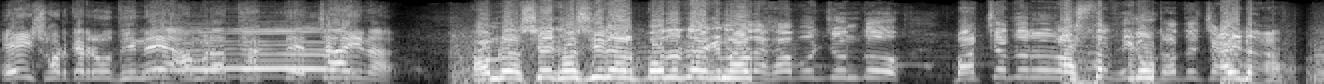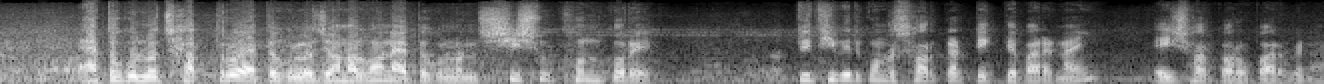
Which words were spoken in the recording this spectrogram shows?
এই সরকারের অধীনে আমরা থাকতে চাই না। আমরা শেখ হাসিনার পদত্যাগ না দেখা পর্যন্ত বাচ্চাদেরও রাস্তা থেকে উঠাতে চাই না। এতগুলো ছাত্র এতগুলো জনগণ এতগুলো শিশু খুন করে পৃথিবীর কোনো সরকার টিকতে পারে নাই এই সরকারও পারবে না।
